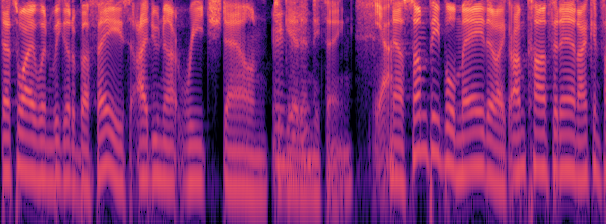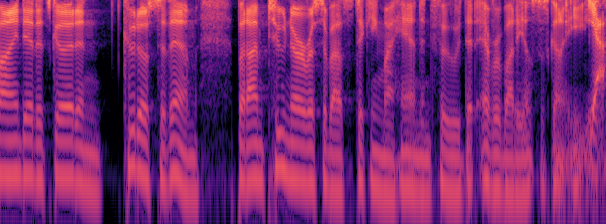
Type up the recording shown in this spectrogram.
that's why when we go to buffets, I do not reach down to get anything. Mm-hmm. Yeah. Now, some people may they're like I'm confident, I can find it, it's good and kudos to them, but I'm too nervous about sticking my hand in food that everybody else is going to eat. Yeah.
